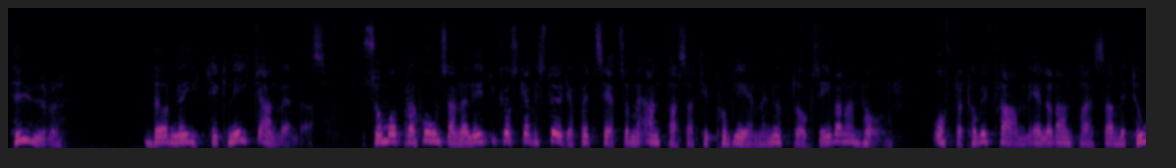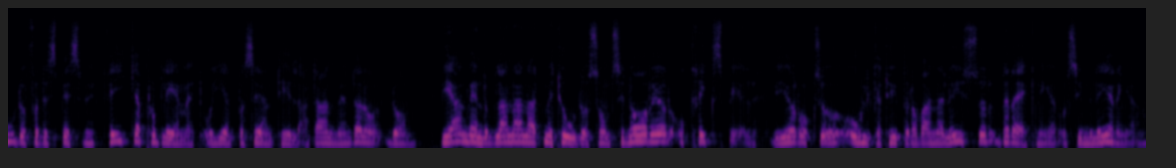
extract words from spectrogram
Hur bör ny teknik användas? Som operationsanalytiker ska vi stödja på ett sätt som är anpassat till problemen uppdragsgivaren har. Ofta tar vi fram eller anpassar metoder för det specifika problemet och hjälper sedan till att använda dem. Vi använder bland annat metoder som scenarier och krigsspel. Vi gör också olika typer av analyser, beräkningar och simuleringar.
